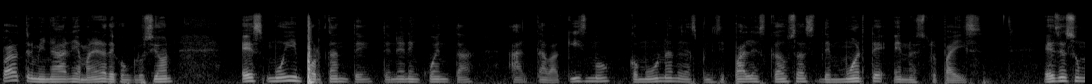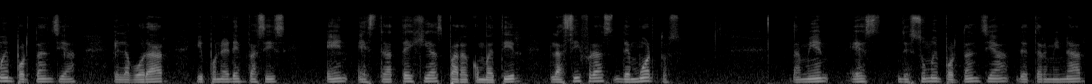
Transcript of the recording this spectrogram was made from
Para terminar y a manera de conclusión, es muy importante tener en cuenta al tabaquismo como una de las principales causas de muerte en nuestro país. Es de suma importancia elaborar y poner énfasis en estrategias para combatir las cifras de muertos. También es de suma importancia determinar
